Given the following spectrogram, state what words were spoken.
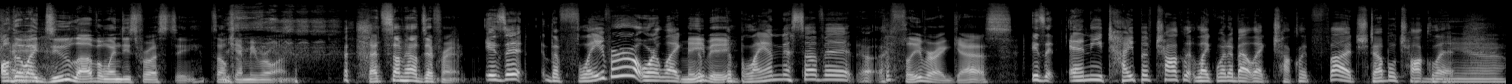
Although I do love a Wendy's Frosty. Don't get me wrong. That's somehow different. Is it the flavor or like Maybe. the, blandness of it? Uh, The flavor, I guess. Is it any type of chocolate? Like, what about like chocolate fudge, double chocolate? Yeah.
